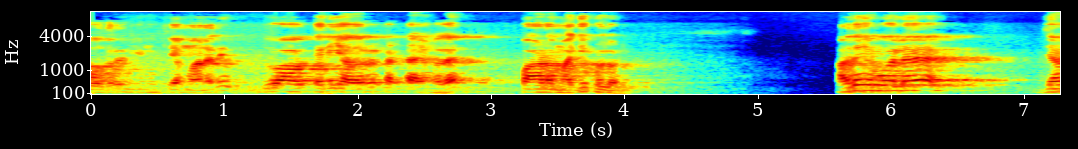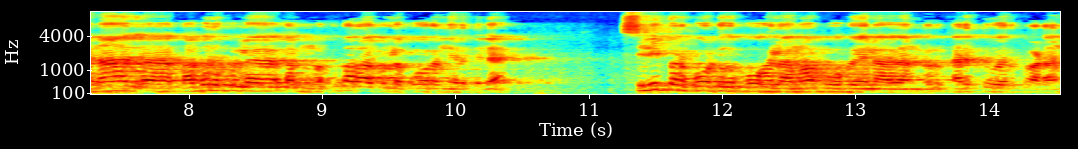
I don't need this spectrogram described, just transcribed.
ஓதுறது மிக முக்கியமானது. துவா தெரியாதவர்கள் கட்டாயம் அதை பாடமாக்கி கொள்ளணும். அதே போல ஜனா கபருக்குள்ள மக்பராக்குள்ள போற நேரத்துல ஸ்லீப்பர் போட்டுக்கு போகலாமா போக இயலாதான்ற ஒரு கருத்து வேறுபாடான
